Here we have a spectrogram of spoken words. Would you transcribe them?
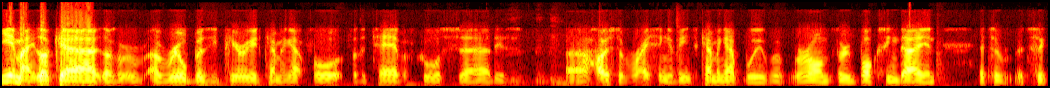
Yeah, mate. Look, uh, look, a real busy period coming up for, for the tab. Of course, uh, there's a host of racing events coming up. We, we're on through Boxing Day, and it's a it's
